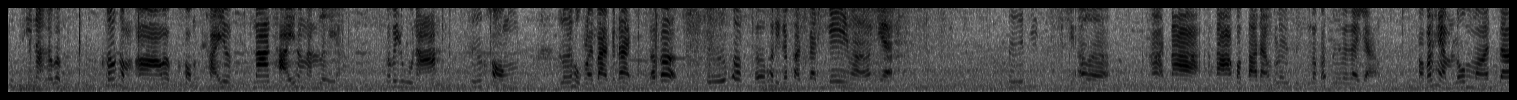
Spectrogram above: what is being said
ทุกชิ้นอะแล้วแบบเครื่องสำอางแบบของใช้แบบน่าใช้ทั้งนั้นเลยอะก็ไปดูนะ ซื้อของเลย600บาทก็ได้ แล้วก็ซื้อพวกเออผลิตภัณฑ์การิเย่มาเมื่อกี้ซื้อที่เอออ่าตาตาขอบตาดำก็เลยซื้อแล้วก็ซื้อหลายๆอย่างเขาก็แถมร่มมาจ้า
